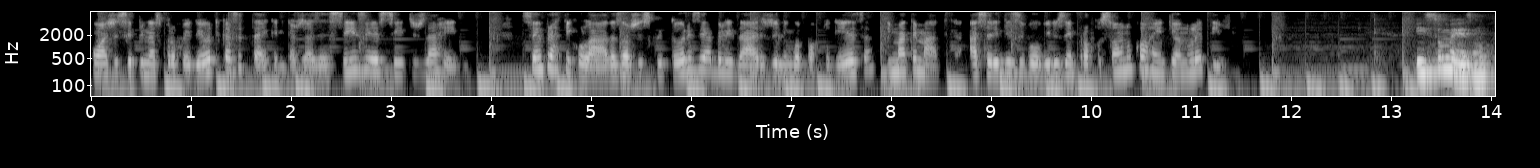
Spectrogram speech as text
com as disciplinas propedêuticas e técnicas das ECIs e ECITES da rede, sempre articuladas aos escritores e habilidades de língua portuguesa e matemática, a serem desenvolvidos em propulsão no corrente ano letivo. Isso mesmo.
